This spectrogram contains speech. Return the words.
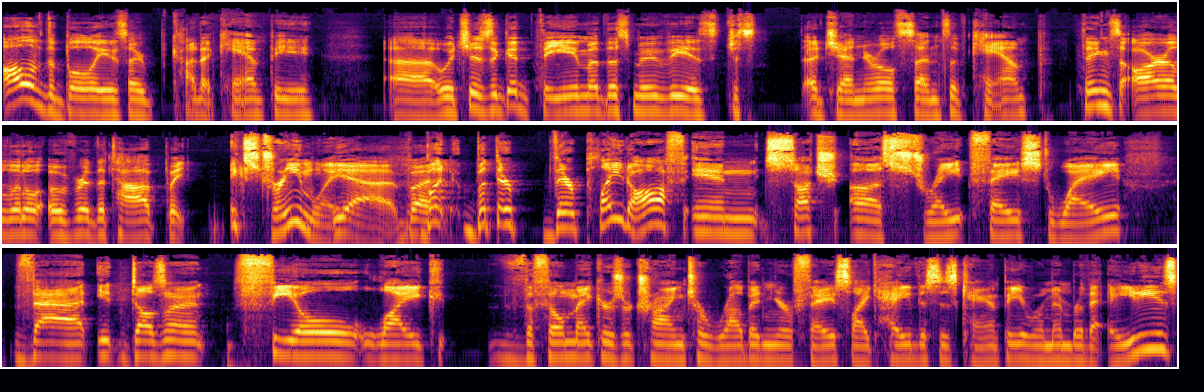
all of the bullies are kind of campy, uh, which is a good theme of this movie. Is just a general sense of camp. Things are a little over the top, but extremely. Yeah, but- but but they're they're played off in such a straight faced way that it doesn't feel like the filmmakers are trying to rub in your face like hey this is campy. Remember the 80s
